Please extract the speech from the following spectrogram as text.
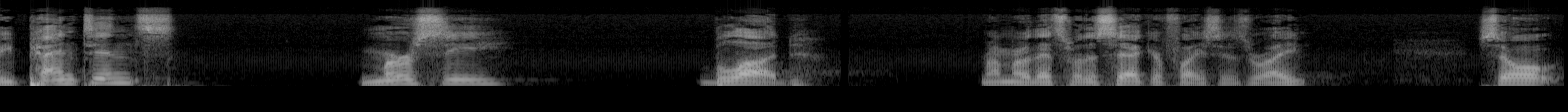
repentance, mercy, blood. Remember, that's where the sacrifice is, right? So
